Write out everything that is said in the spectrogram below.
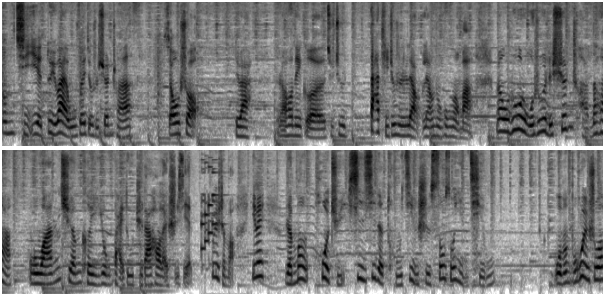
我们企业对外无非就是宣传。销售，对吧？然后那个就就大体就是两两种功能吧。那如果我是为了宣传的话，我完全可以用百度直达号来实现。为什么？因为人们获取信息的途径是搜索引擎。我们不会说，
